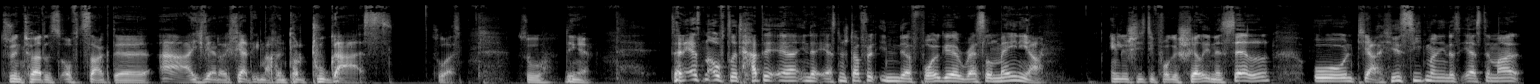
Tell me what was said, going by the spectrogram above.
zu den Turtles oft sagte, ah, ich werde euch fertig machen, Tortugas. Sowas. So Dinge. Seinen ersten Auftritt hatte er in der ersten Staffel in der Folge WrestleMania. Englisch hieß die Folge Shell in a Cell. Und ja, hier sieht man ihn das erste Mal,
